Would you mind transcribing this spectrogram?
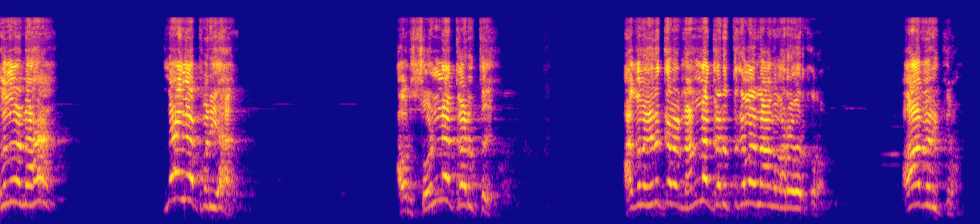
எழுதுனா என்னங்க பெரியார்? அவர் சொன்ன கருத்து அதுல இருக்கிற நல்ல கருத்துக்களை நாங்க வரவேற்கிறோம். ஆதரிக்கிறோம்.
